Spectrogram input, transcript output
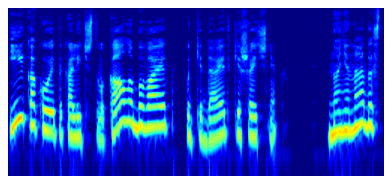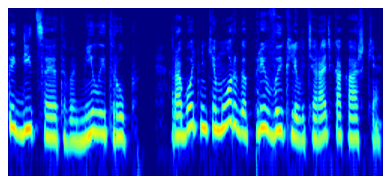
и какое-то количество кала, бывает, покидает кишечник. Но не надо стыдиться этого, милый труп. Работники морга привыкли вытирать какашки,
